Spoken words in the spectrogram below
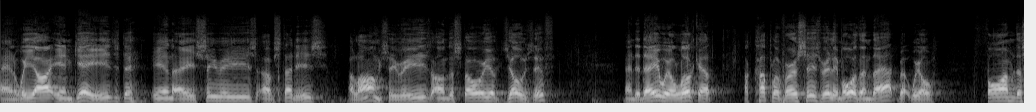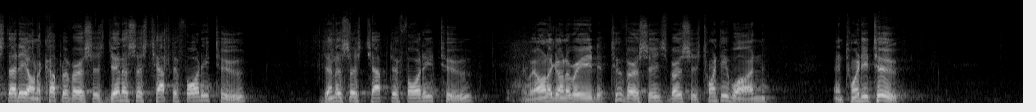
and we are engaged in a series of studies, a long series on the story of Joseph. And today we'll look at a couple of verses, really more than that, but we'll form the study on a couple of verses. Genesis chapter 42. Genesis chapter 42. And we're only going to read two verses, verses 21 and 22.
